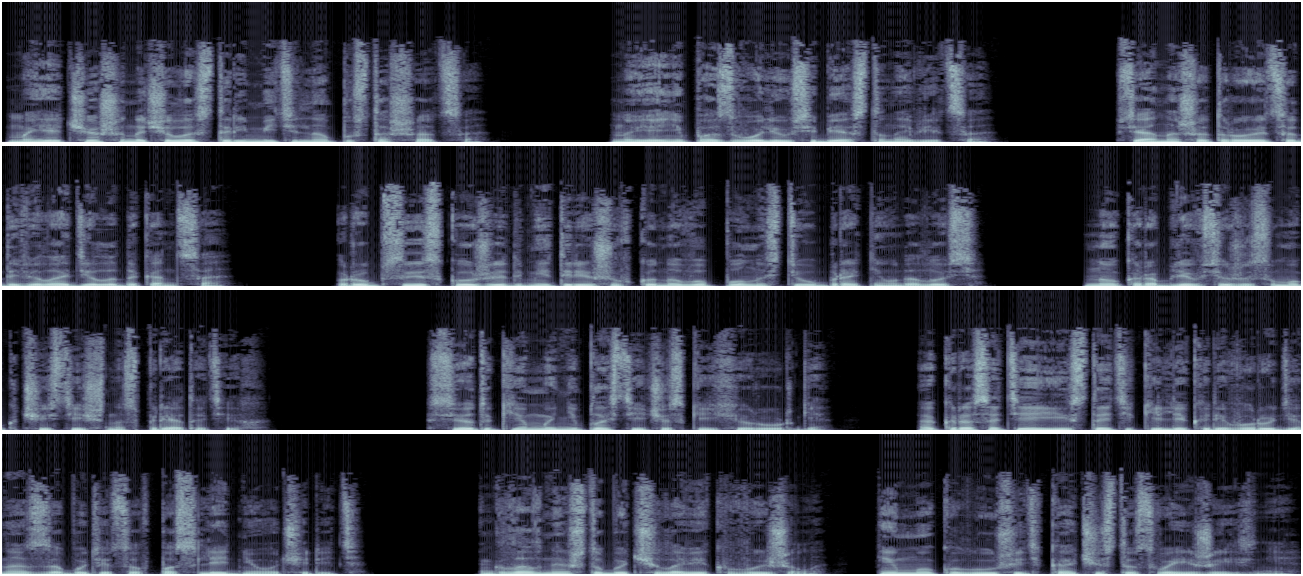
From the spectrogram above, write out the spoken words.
моя чаша начала стремительно опустошаться. Но я не позволил себе остановиться. Вся наша троица довела дело до конца. Рубцы из кожи Дмитрия Шевкунова полностью убрать не удалось, но Кораблев все же смог частично спрятать их. все таки мы не пластические хирурги. О красоте и эстетике лекаря вроде нас заботятся в последнюю очередь. Главное, чтобы человек выжил, и мог улучшить качество своей жизни.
